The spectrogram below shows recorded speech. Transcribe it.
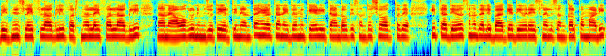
ಬಿಸ್ನೆಸ್ ಲೈಫಲ್ಲಾಗಲಿ ಪರ್ಸ್ನಲ್ ಲೈಫಲ್ಲಾಗಲಿ ನಾನು ಯಾವಾಗಲೂ ನಿಮ್ಮ ಜೊತೆ ಇರ್ತೀನಿ ಅಂತ ಹೇಳ್ತಾನೆ. ಇದನ್ನು ಕೇಳಿ ತಾಂಡವ್ಗೆ ಸಂತೋಷವಾಗ್ತದೆ. ಇತ್ತ ದೇವಸ್ಥಾನದಲ್ಲಿ ಭಾಗ್ಯ ದೇವರ ಹೆಸರಿನಲ್ಲಿ ಸಂಕಲ್ಪ ಮಾಡಿ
